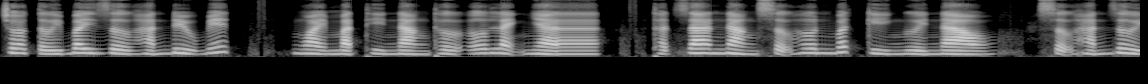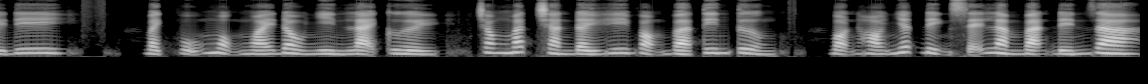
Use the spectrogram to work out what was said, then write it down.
cho tới bây giờ hắn đều biết. Ngoài mặt thì nàng thờ ơ lạnh nhà, thật ra nàng sợ hơn bất kỳ người nào, sợ hắn rời đi. Bạch Vũ Mộng ngoái đầu nhìn lại cười, trong mắt tràn đầy hy vọng và tin tưởng, bọn họ nhất định sẽ làm bạn đến già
